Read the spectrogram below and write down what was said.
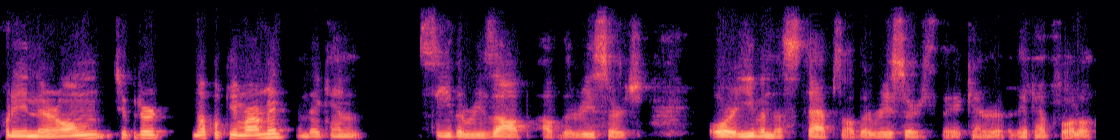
put in their own Jupyter notebook environment, and they can see the result of the research, or even the steps of the research they can they can follow.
